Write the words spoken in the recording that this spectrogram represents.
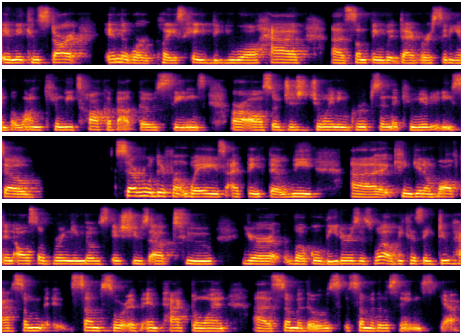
and it can start in the workplace. Hey do you all have uh, something with diversity and belonging? Can we talk about those things? Or also just joining groups in the community. So several different ways I think that we uh, can get involved in also bringing those issues up to your local leaders as well because they do have some some sort of impact on uh, some of those some of those things. Yeah.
